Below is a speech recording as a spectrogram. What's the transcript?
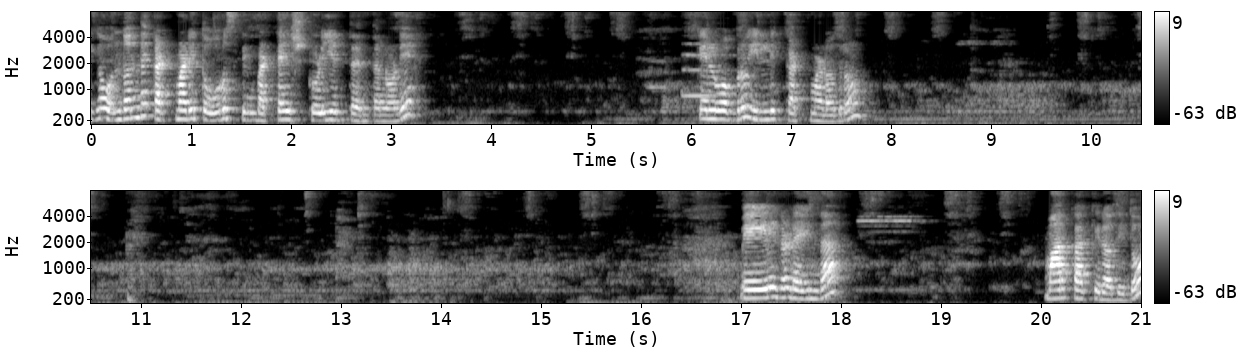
ಈಗ ಒಂದೊಂದೇ ಕಟ್ ಮಾಡಿ ತೋರಿಸ್ತೀನಿ, ಬಟ್ಟೆ ಎಷ್ಟು ಉಳಿಯುತ್ತೆ ಅಂತ ನೋಡಿ. ಕೆಲವೊಬ್ರು ಇಲ್ಲಿ ಕಟ್ ಮಾಡೋದ್ರು. ಮೇಲ್ಗಡೆಯಿಂದ ಮಾರ್ಕ್ ಹಾಕಿರೋದು ಇದು.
